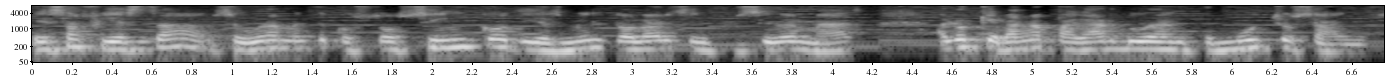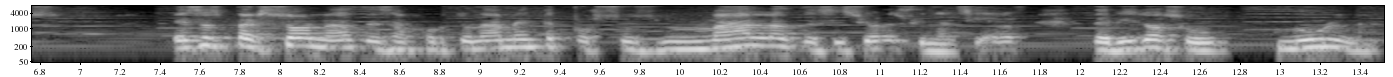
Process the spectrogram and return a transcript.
esa fiesta seguramente costó 5, 10 mil dólares, inclusive más, algo que van a pagar durante muchos años. Esas personas, desafortunadamente, por sus malas decisiones financieras, debido a su nula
